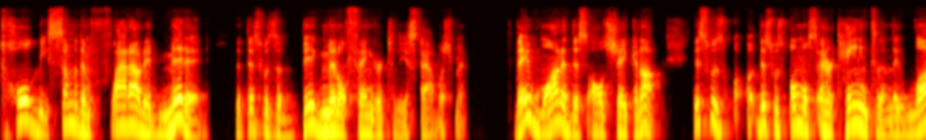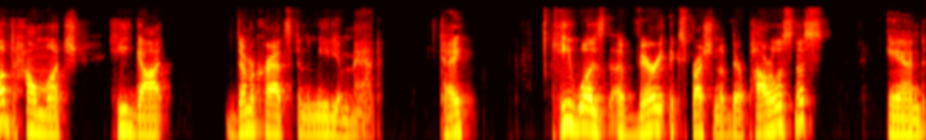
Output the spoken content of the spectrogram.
told me, some of them flat out admitted that this was a big middle finger to the establishment. They wanted this all shaken up. This was this was almost entertaining to them. They loved how much he got Democrats and the media mad. Okay. He was a very expression of their powerlessness, and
